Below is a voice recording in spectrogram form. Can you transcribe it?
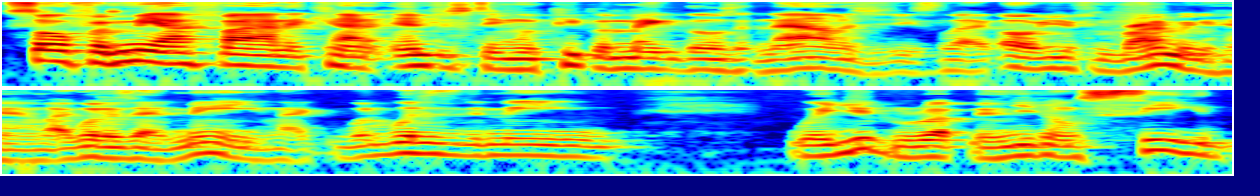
So for me, I find it kind of interesting when people make those analogies, like, "Oh, you're from Birmingham. Like, what does that mean? Like, what what does it mean where you grew up and you don't see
